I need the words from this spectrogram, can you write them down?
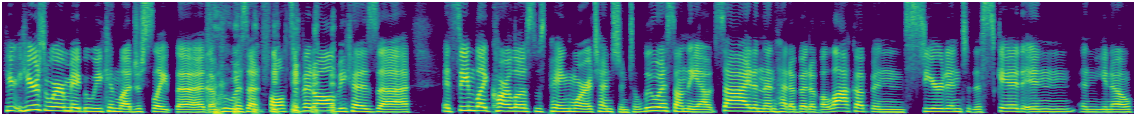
here, here's where maybe we can legislate the the who was at fault of it all because uh, it seemed like Carlos was paying more attention to Lewis on the outside and then had a bit of a lockup and steered into the skid in and you know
